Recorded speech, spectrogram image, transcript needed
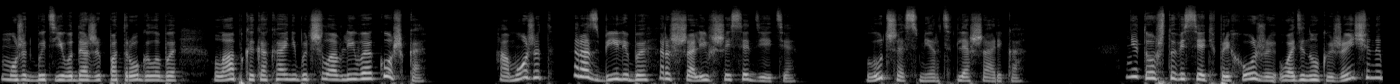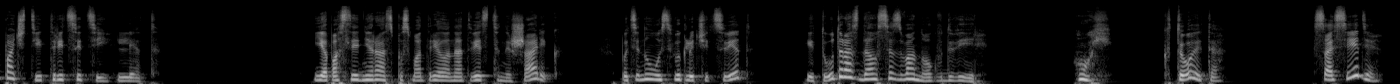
Может быть, его даже потрогала бы лапкой какая-нибудь шаловливая кошка. А может, разбили бы расшалившиеся дети. Лучшая смерть для шарика. Не то, что висеть в прихожей у одинокой женщины почти 30 лет. Я последний раз посмотрела на ответственный шарик, потянулась выключить свет, и тут раздался звонок в дверь. «Ой, кто это? Соседи?»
